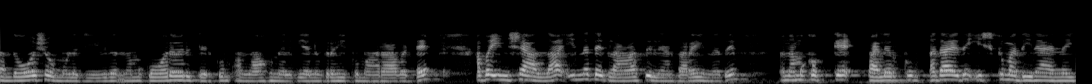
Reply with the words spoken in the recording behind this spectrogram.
സന്തോഷവുമുള്ള ജീവിതം നമുക്ക് ഓരോരുത്തർക്കും അള്ളാഹു നൽകി അനുഗ്രഹിക്കുമാറാവട്ടെ. അപ്പോൾ ഇൻഷാ അള്ളാഹ് ഇന്നത്തെ ക്ലാസ്സിൽ ഞാൻ പറയുന്നത് നമുക്കൊക്കെ പലർക്കും അതായത് ഇഷ്ക് മദീന എന്ന ഈ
